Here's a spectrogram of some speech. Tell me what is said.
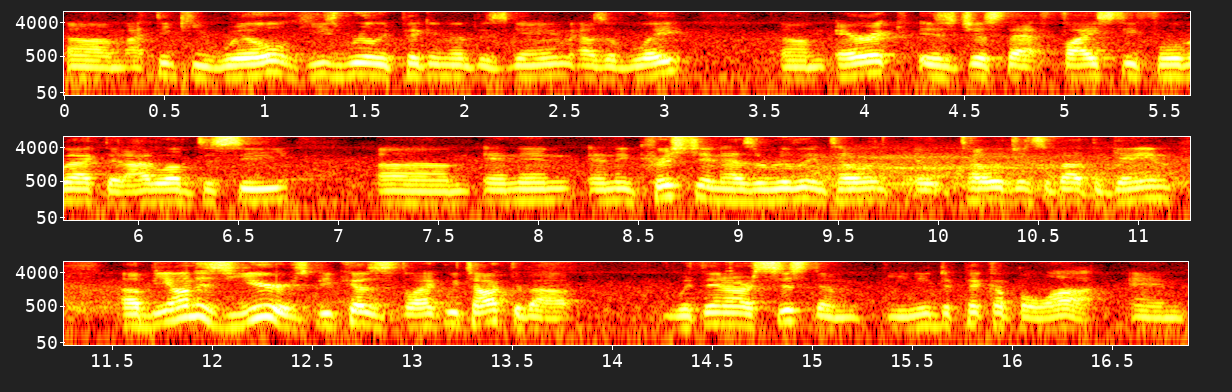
Um, I think he will. He's really picking up his game as of late. Um, Eric is just that feisty fullback that I love to see. Um, and then and then Christian has a really intelli- intelligence about the game uh, beyond his years because, like we talked about, within our system, you need to pick up a lot. And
